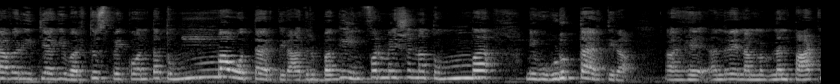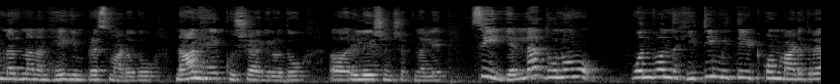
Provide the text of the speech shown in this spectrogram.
ಯಾವ ರೀತಿಯಾಗಿ ವರ್ತಿಸಬೇಕು ಅಂತ ತುಂಬಾ ಓದ್ತಾ ಇರ್ತೀರಾ? ಅದ್ರ ಬಗ್ಗೆ ಇನ್ಫಾರ್ಮೇಶನ್ ತುಂಬಾ ನೀವು ಹುಡುಕ್ತಾ ಇರ್ತೀರಾ. ಅಂದ್ರೆ ನಮ್ಮ ನನ್ನ ಪಾರ್ಟ್ನರ್ನ ನಾನು ಹೇಗೆ ಇಂಪ್ರೆಸ್ ಮಾಡೋದು, ನಾನು ಹೇಗೆ ಖುಷಿಯಾಗಿರೋದು ರಿಲೇಶನ್ಶಿಪ್ನಲ್ಲಿ. ಸಿ ಎಲ್ಲದೂ ಒಂದೊಂದು ಹಿತಿ ಮಿತಿ ಇಟ್ಕೊಂಡು ಮಾಡಿದ್ರೆ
